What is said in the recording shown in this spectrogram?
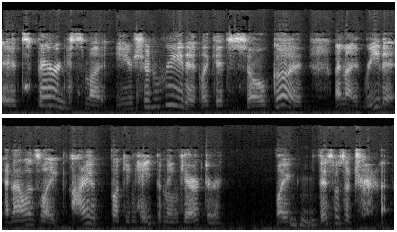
it's very smut. You should read it. Like it's so good. And I read it, and I was like, I fucking hate the main character. Like mm-hmm. this was a trap.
